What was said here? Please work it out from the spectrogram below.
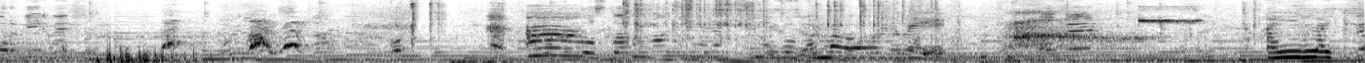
doğru bir bir. Oyun Aa, dostlar. I like to.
